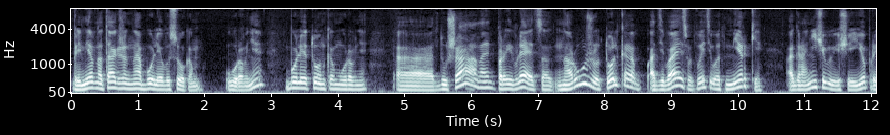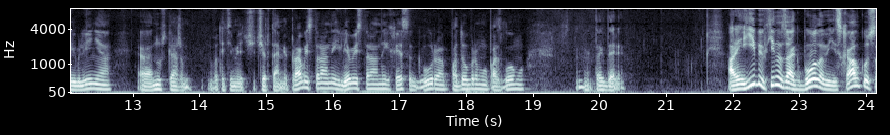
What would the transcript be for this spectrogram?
Примерно также на более высоком уровне, более тонком уровне, душа она проявляется наружу, только одеваясь вот в эти вот мерки, ограничивающие ее проявление, э, ну, скажем, вот этими чертами правой стороны, левой стороны, хесед, гура, по-доброму, по-злому и так далее. Арейги бифхина закболови из халкус,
